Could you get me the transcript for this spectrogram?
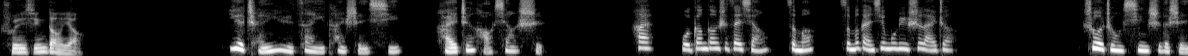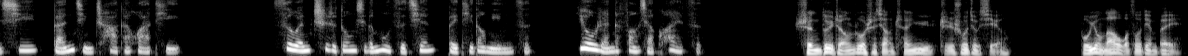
春心荡漾。”叶晨玉再一看沈西，还真好像是。嗨，我刚刚是在想怎么。怎么感谢穆律师来着？若重心事的沈西赶紧岔开话题。斯文吃着东西的穆子谦被提到名字，悠然的放下筷子。沈队长若是想陈玉，直说就行，不用拿我做垫背。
